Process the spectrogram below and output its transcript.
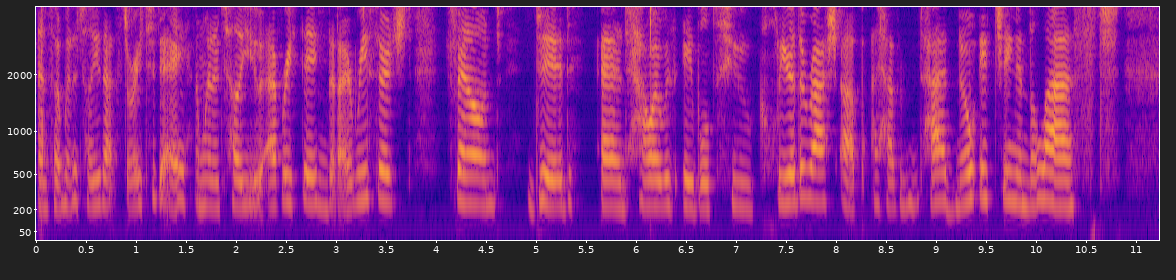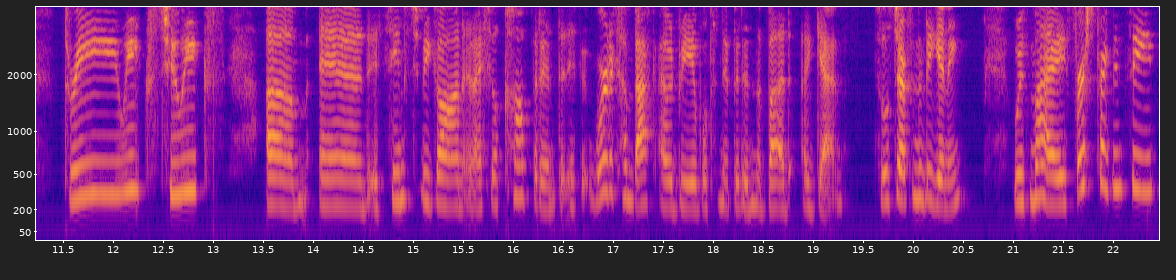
And so I'm going to tell you that story today. I'm going to tell you everything that I researched, found, did, and how I was able to clear the rash up. I haven't had no itching in the last three weeks, two weeks. Um, and it seems to be gone, and I feel confident that if it were to come back, I would be able to nip it in the bud again. So we'll start from the beginning. With my first pregnancy,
